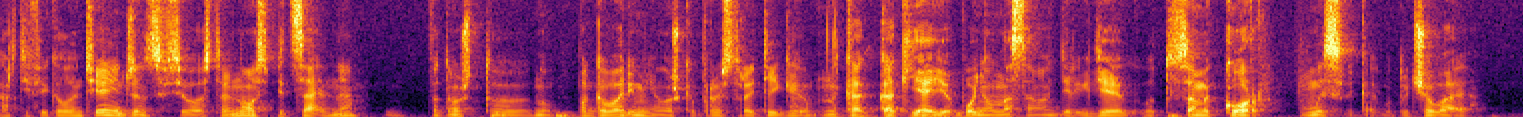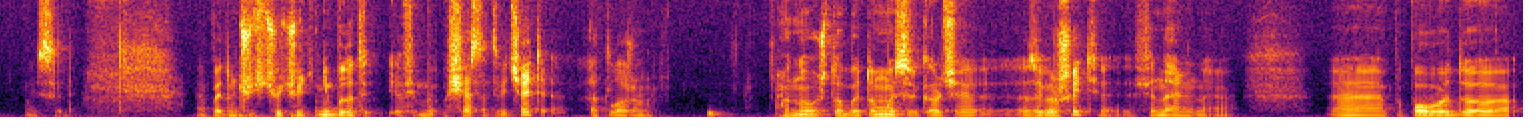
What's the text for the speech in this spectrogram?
artificial intelligence и всего остального специально, потому что ну, поговорим немножко про стратегию, как, как я ее понял на самом деле, где вот самый кор мысли, как бы ключевая мысль. Поэтому чуть-чуть не буду сейчас отвечать, отложим. Но чтобы эту мысль, короче, завершить финальную, э, по поводу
